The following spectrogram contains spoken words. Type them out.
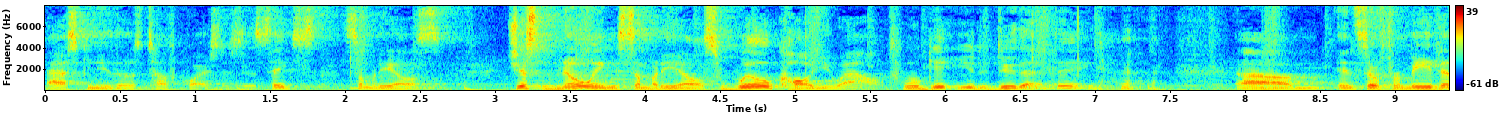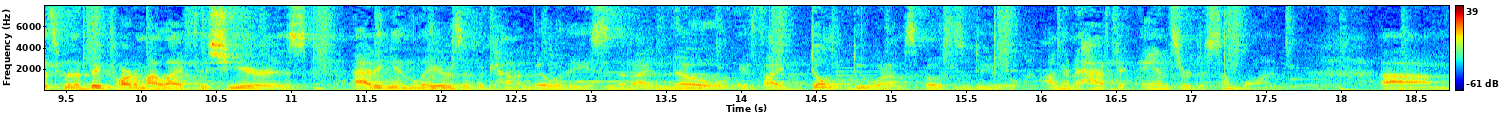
asking you those tough questions. It takes somebody else, just knowing somebody else will call you out, will get you to do that thing. um, and so for me, that's been a big part of my life this year is adding in layers of accountability so that I know if I don't do what I'm supposed to do, I'm gonna have to answer to someone. Um,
